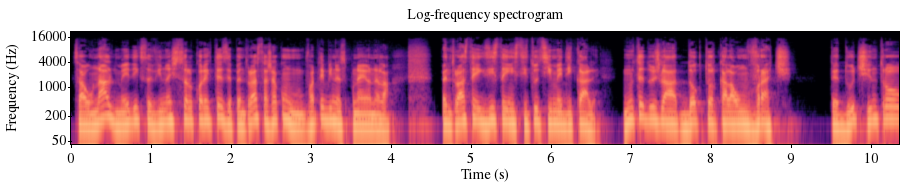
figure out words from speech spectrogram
Sau un alt medic să vină și să-l corecteze. Pentru asta, așa cum foarte bine spunea Ionela, pentru asta există instituții medicale. Nu te duci la doctor ca la un vraci te duci într-o,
